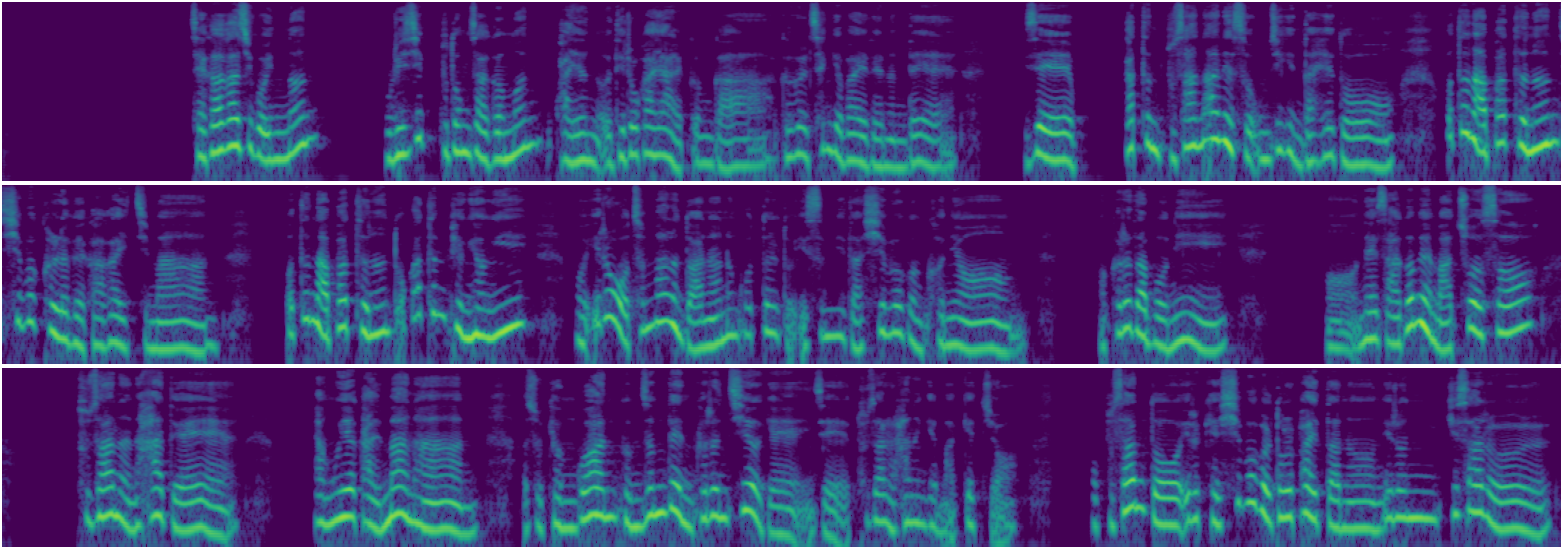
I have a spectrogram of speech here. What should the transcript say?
제가 가지고 있는 우리 집 부동자금은 과연 어디로 가야 할 건가 그걸 챙겨봐야 되는데 이제 같은 부산 안에서 움직인다 해도 어떤 아파트는 10억 클럽에 가가 있지만 어떤 아파트는 똑같은 평형이 뭐 1억 5천만 원도 안 하는 곳들도 있습니다. 10억은 커녕. 어, 그러다 보니 어, 내 자금에 맞춰서 투자는 하되 향후에 갈 만한 아주 견고한 검증된 그런 지역에 이제 투자를 하는 게 맞겠죠. 어, 부산도 이렇게 10억을 돌파했다는 이런 기사를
